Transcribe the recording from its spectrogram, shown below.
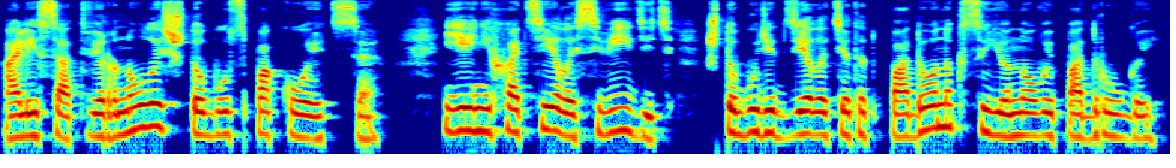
Алиса отвернулась, чтобы успокоиться. Ей не хотелось видеть, что будет делать этот подонок с ее новой подругой.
